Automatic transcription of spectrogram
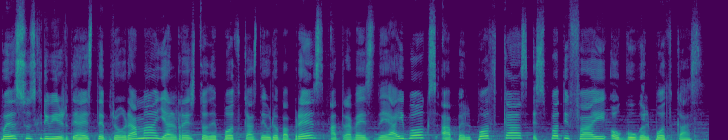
Puedes suscribirte a este programa y al resto de podcasts de Europa Press a través de iBox, Apple Podcasts, Spotify o Google Podcasts.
